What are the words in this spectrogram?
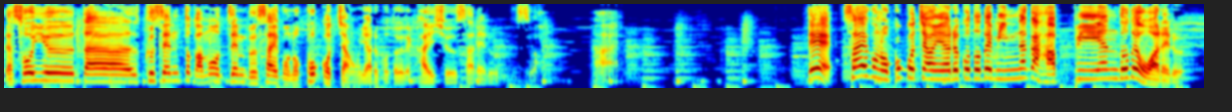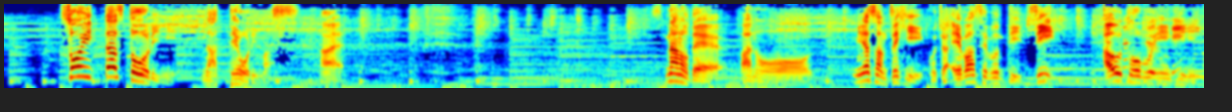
だそういった伏線とかも全部最後のココちゃんをやることで回収されるんですよ。はい。で、最後のココちゃんをやることでみんながハッピーエンドで終われる。そういったストーリーになっております。はい。なので、あのー皆さんぜひ、こちら、エヴァセブンティ The アウトオブインフィニティ。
